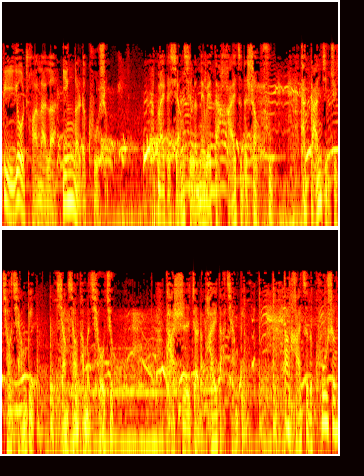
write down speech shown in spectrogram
壁又传来了婴儿的哭声。麦克想起了那位带孩子的少妇，他赶紧去敲墙壁，想向他们求救。他使劲的拍打墙壁，但孩子的哭声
